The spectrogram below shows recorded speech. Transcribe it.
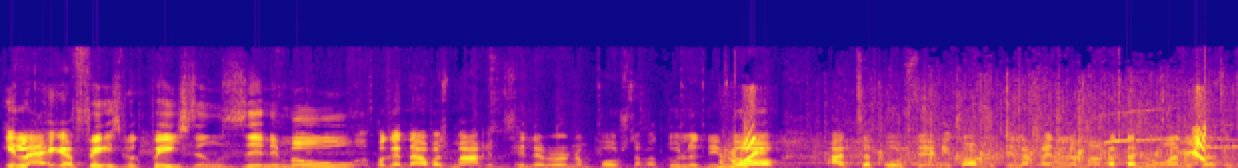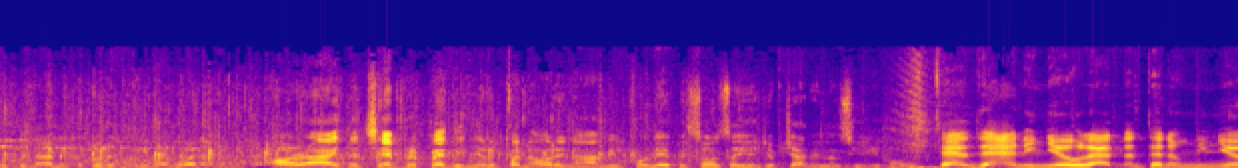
I-like ang Facebook page ng Cinemo pagkatapos makita sila ron ng post na katulad nito. At sa post na yun, i-comment nila ang kanilang mga katanungan at sasagutin namin katulad ng ginagawa namin dito. Alright, at syempre, pwede nyo rin panoorin ang aming full episode sa YouTube channel ng Cinemo. Tandaan ninyo, lahat ng tanong ninyo,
